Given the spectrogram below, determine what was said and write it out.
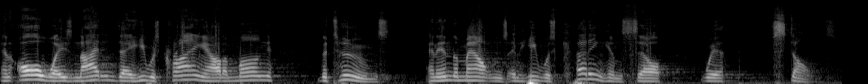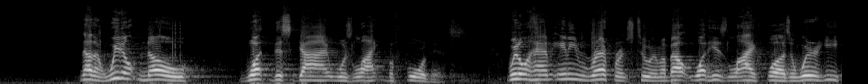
and always, night and day, he was crying out among the tombs and in the mountains, and he was cutting himself with stones. Now, then, we don't know what this guy was like before this. We don't have any reference to him about what his life was and where he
